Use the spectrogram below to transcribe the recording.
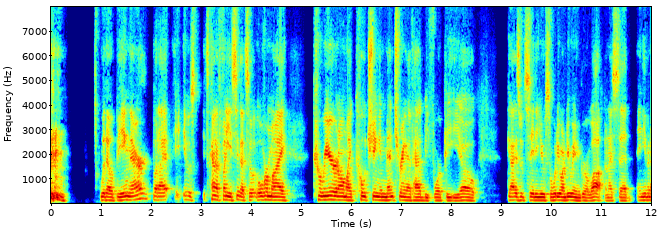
without being there. But I, it was it's kind of funny you say that. So over my career and all my coaching and mentoring I've had before PEO, guys would say to you, "So what do you want to do when you grow up?" And I said, and even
